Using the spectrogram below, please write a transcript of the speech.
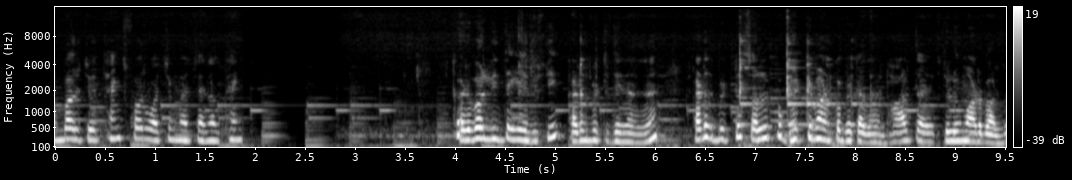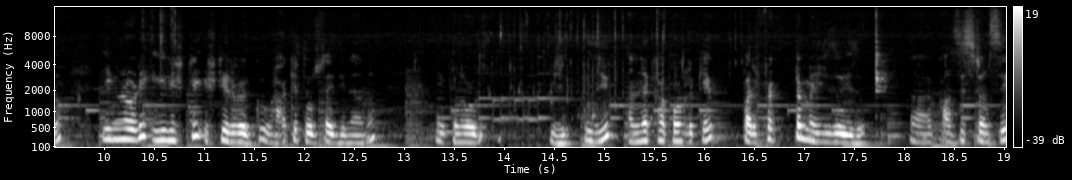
ತುಂಬ ರುಚಿ. Thanks for watching my channel thank ಕಡಬಲ್ಲಿಂದ ಈ ರೀತಿ ಕಡದು ಬಿಟ್ಟಿದ್ದೀನಿ ಅದನ್ನು. ಕಡದು ಬಿಟ್ಟು ಸ್ವಲ್ಪ ಗಟ್ಟಿ ಮಾಡ್ಕೋಬೇಕು ಅದನ್ನು. ಭಾಳ ತಿಳಿ ಮಾಡಬಾರ್ದು. ಈಗ ನೋಡಿ, ಈ ರೀತಿ ಇಷ್ಟಿರಬೇಕು. ಹಾಕಿ ತೋರಿಸ್ತಾ ಇದ್ದೀನಿ ನಾನು. ಈಗ ನೋಡಿ, ಇದು ಇದು ಅನ್ನಕ್ಕೆ ಹಾಕೊಂಡ್ಲಿಕ್ಕೆ ಪರ್ಫೆಕ್ಟ್ ಇದು ಇದು ಕಾನ್ಸಿಸ್ಟೆನ್ಸಿ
